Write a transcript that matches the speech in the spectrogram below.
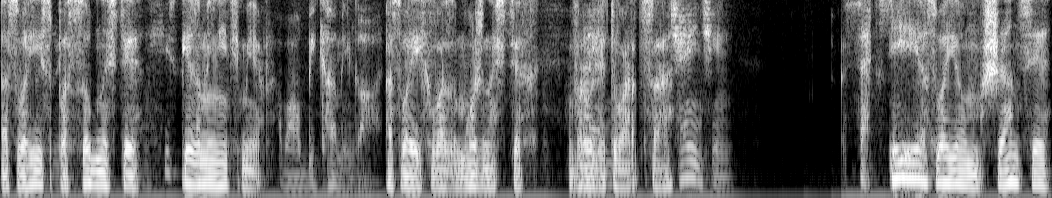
о своей способности изменить мир, о своих возможностях в роли Творца и о своем шансе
